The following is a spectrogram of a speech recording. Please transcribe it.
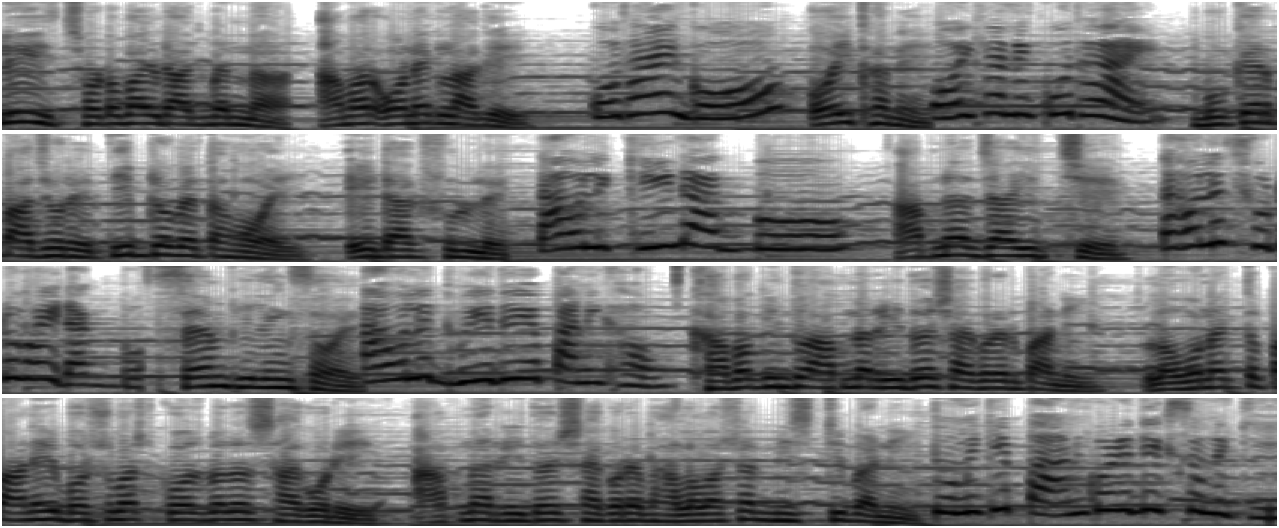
প্লিজ ছোট ভাই ডাকবেন না। আমার অনেক লাগে। কোথায় গো? ওইখানে। ওইখানে কোথায়? বুকের পাজরে তীব্র ব্যথা হয়। এই ডাক শুনলে। তাহলে কি ডাকবো? আপনার যা ইচ্ছে। তাহলে ছোট ভাই ডাকবো। সেম ফিলিংস হয়। তাহলে ধুয়ে ধুয়ে পানি খাও। খাব কিন্তু আপনার হৃদয় সাগরের পানি। লবণাক্ত পানির বসবাস কক্সবাজার সাগরে। আপনার হৃদয় সাগরে ভালোবাসার মিষ্টি পানি। তুমি কি পান করে দেখছ নাকি?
